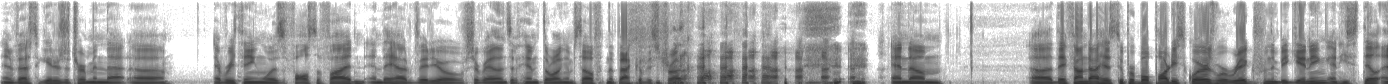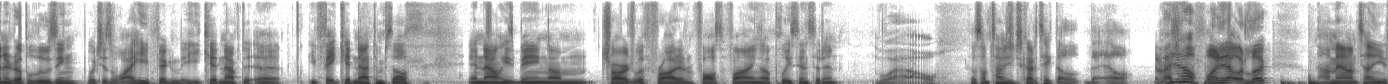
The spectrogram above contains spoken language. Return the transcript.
And investigators determined that uh, everything was falsified, and they had video of surveillance of him throwing himself in the back of his truck. and um, uh, they found out his Super Bowl party squares were rigged from the beginning, and he still ended up losing, which is why he he kidnapped uh, he fake kidnapped himself, and now he's being um, charged with fraud and falsifying a police incident. wow. So sometimes you just got to take the the L. Imagine how funny that would look. No man, I'm telling you,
